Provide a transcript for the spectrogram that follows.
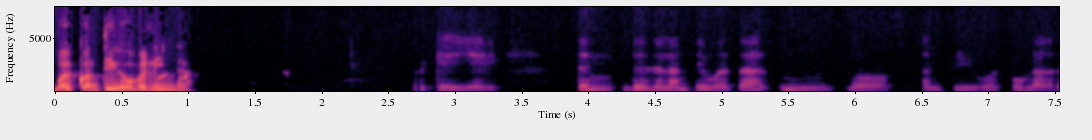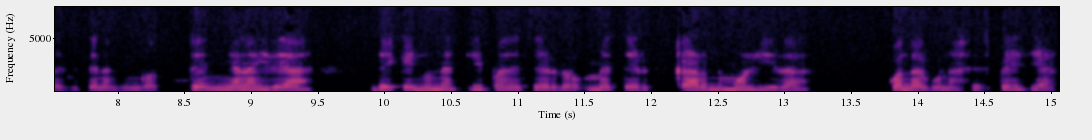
Voy contigo, Belinda. Ok, Jerry. desde la antigüedad, mm, los antiguos pobladores de Tenancingo tenían la idea de que en una tripa de cerdo meter carne molida con algunas especias,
